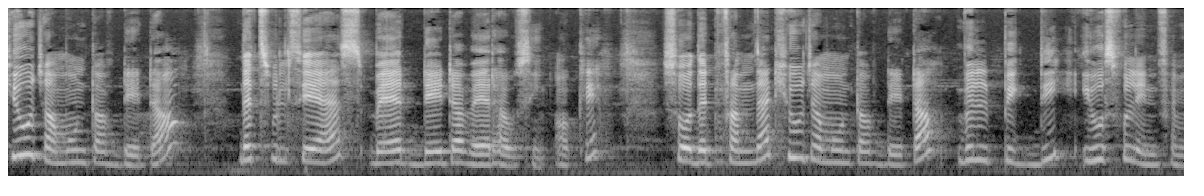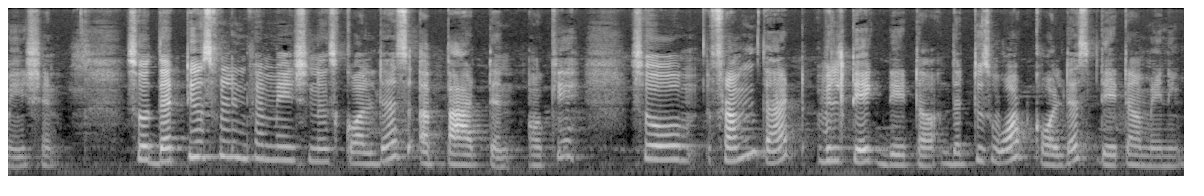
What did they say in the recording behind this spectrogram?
huge amount of data that's will say as where data warehousing okay? So that from that huge amount of data we'll pick the useful information so that useful information is called as a pattern okay? So from that we'll take data. That is what called as data mining.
